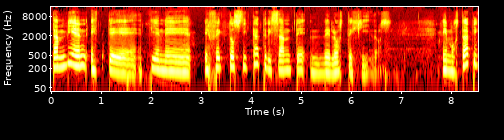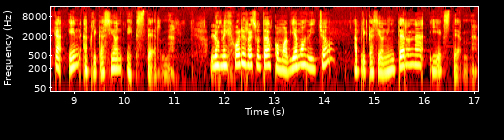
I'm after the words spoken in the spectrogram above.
También este, tiene efecto cicatrizante de los tejidos. Hemostática en aplicación externa. Los mejores resultados, como habíamos dicho, aplicación interna y externa.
